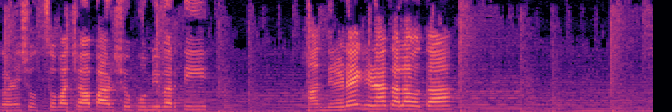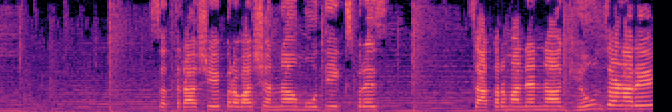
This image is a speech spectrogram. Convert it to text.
गणेशोत्सवाच्या पार्श्वभूमीवरती हा निर्णय घेण्यात आला होता. सतराशे प्रवाशांना मोदी एक्सप्रेस चाकरमान्यांना घेऊन जाणार आहे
